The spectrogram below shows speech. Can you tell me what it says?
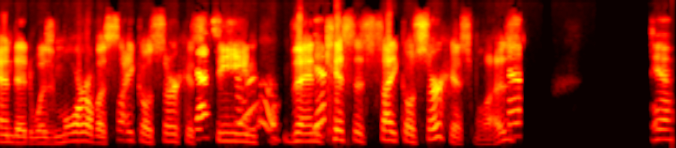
ended was more of a Psycho Circus that's theme true. than Yeah. Kiss's Psycho Circus was. Yeah. Yeah,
